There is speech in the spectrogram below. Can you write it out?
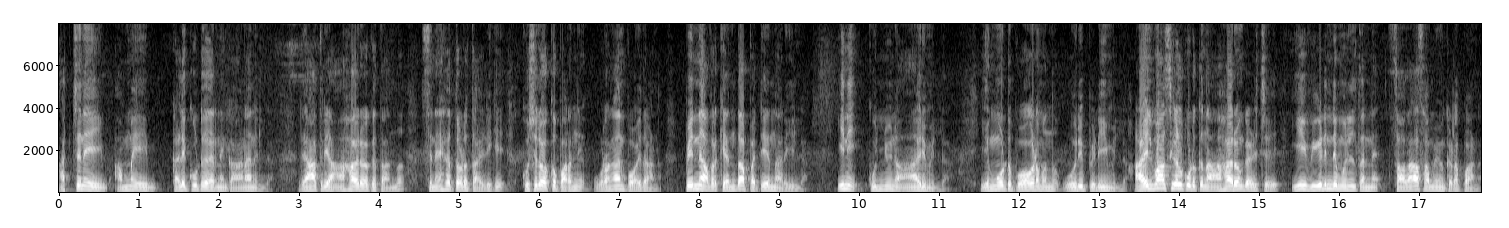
അച്ഛനെയും അമ്മയെയും കളിക്കൂട്ടുകാരനെയും കാണാനില്ല. രാത്രി ആഹാരമൊക്കെ തന്ന് സ്നേഹത്തോടെ തഴുകി കുശലമൊക്കെ പറഞ്ഞ് ഉറങ്ങാൻ പോയതാണ്. പിന്നെ അവർക്ക് എന്താ പറ്റിയെന്ന് അറിയില്ല. ഇനി കുഞ്ഞുന് ആരുമില്ല. എങ്ങോട്ട് പോകണമെന്ന് ഒരു പിടിയുമില്ല. അയൽവാസികൾ കൊടുക്കുന്ന ആഹാരവും കഴിച്ച് ഈ വീടിന്റെ മുന്നിൽ തന്നെ സദാസമയവും കിടപ്പാണ്.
